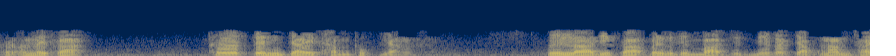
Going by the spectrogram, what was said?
พระในพระ เธอเต็มใจทำทุกอย่าง เวลาที่พระไปปฏิบัติจุดนี้ก็จับน้ำใช้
